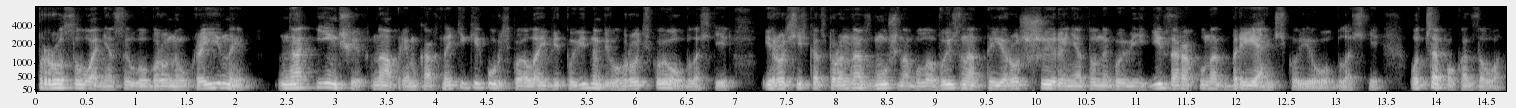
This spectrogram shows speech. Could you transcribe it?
просування Сил оборони України на інших напрямках, не тільки Курської, але й відповідно Білгородської області. І російська сторона змушена була визнати розширення зони бойових дій за рахунок Брянської області. Оце показово.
